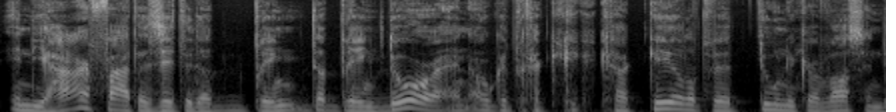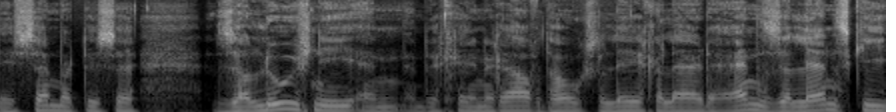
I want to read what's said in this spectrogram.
in die haarvaten zitten, dat brengt, dat brengt door. En ook het gekrakeel dat we toen ik er was in december tussen Zaluzny en de generaal van het hoogste legerleider en Zelensky.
